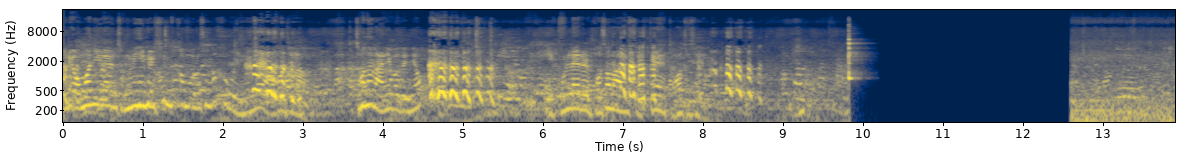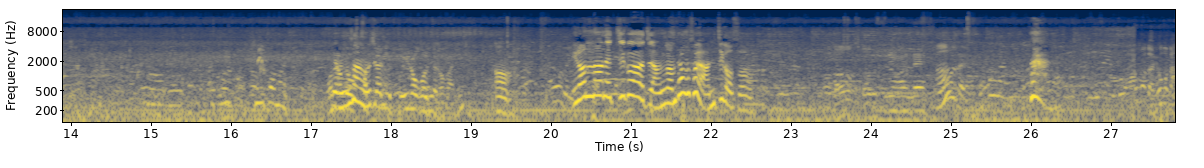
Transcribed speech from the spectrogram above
우리 어머니는 정민이를 신부감으로 생각하고 있는데 아버지랑 저는 아니거든요. 이 굴레를 벗어날 수 있게 도와주세요. 영상을 갑자기 브이로그 들어가니? 어. 이런 날에 찍어야지. 안 그러면 평소에 안 찍어서. 수정할래. 어? 효고다.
